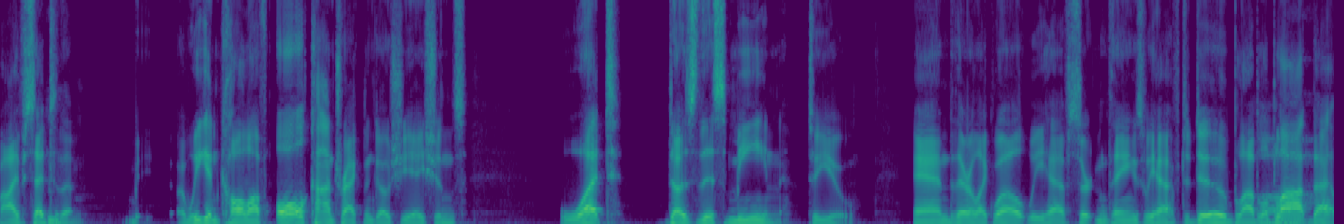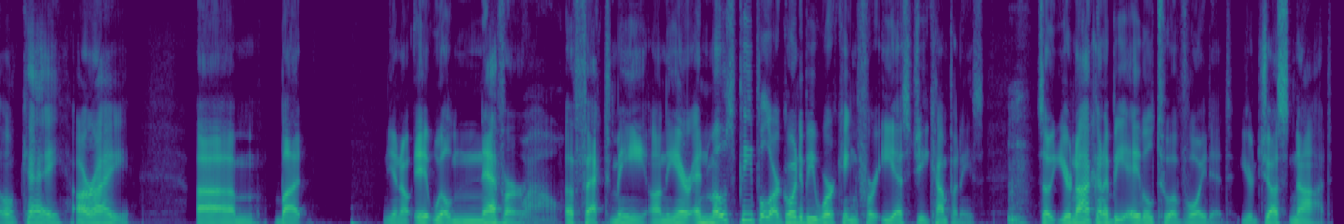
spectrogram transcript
I've said to them, we can call off all contract negotiations. What does this mean to you? And they're like, well, we have certain things we have to do, blah blah blah. That okay, all right, um, but you know, it will never Wow. affect me on the air. And most people are going to be working for ESG companies. So you're not going to be able to avoid it. You're just not.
